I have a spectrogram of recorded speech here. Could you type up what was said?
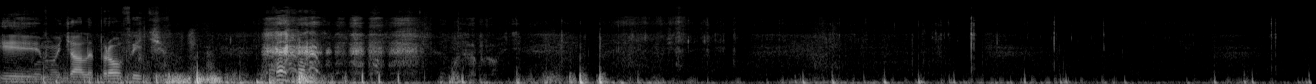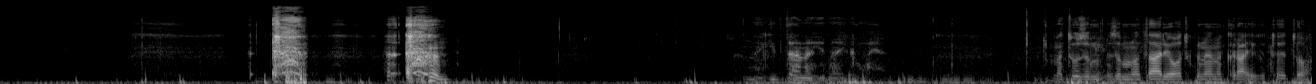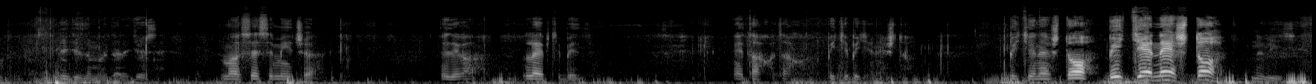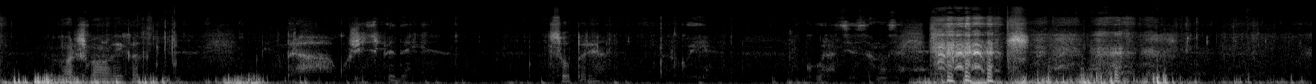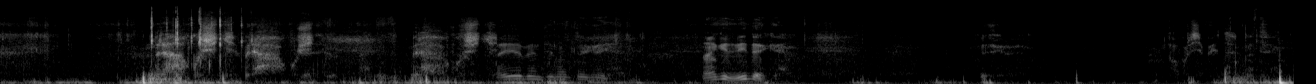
i moj ćale Profić. Neki danak i majko moja. Ma tu za, za mlatari otku ne na kraju, to je to. Neđe za moj dare, ćeš se. Ma sve se miče. Vidi ga, lep će biti. E tako, tako, biće, biće nešto. Biće nešto, biće nešto! Ne viće. Moraš malo vikat. Bravo, kušić. Pedek. Super je. Koji je. Kurac je samo zemlje. Bravo, kušić, bravo, kušić. Bravo, kušić. A jebem ti na tega i. Najgid videke.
